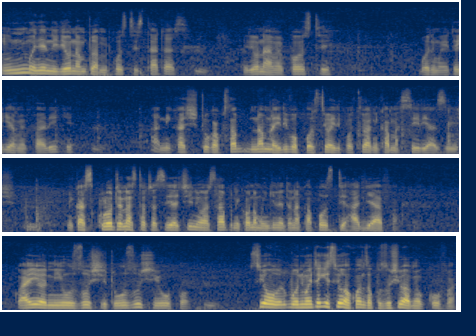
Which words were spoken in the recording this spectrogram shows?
Mimi mwenyewe niliona mtu ameposti status, niliona ameposti Boni Mwaitege amefariki. Ah, nikashtuka kwa sababu namna ilivyopostiwa ilipostiwa ni kama serious issue. Nika scroll tena status ya chini WhatsApp nikaona mwingine tena kaposti hajafa. Kwa hiyo ni uzushi tu, uzushi upo. Sio Boni Mwaitege sio wa kwanza kuzushiwa amekufa.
